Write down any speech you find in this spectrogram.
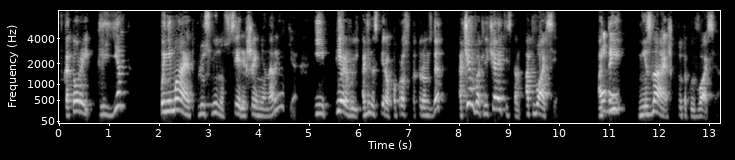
в которой клиент понимает плюс-минус все решения на рынке, и первый, один из первых вопросов, который он задает, а чем вы отличаетесь там от Васи? А mm ты не знаешь, кто такой Вася.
